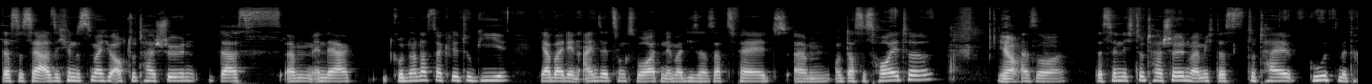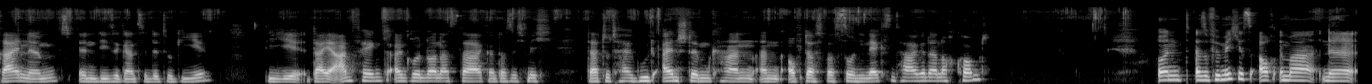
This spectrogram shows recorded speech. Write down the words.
Das ist ja, also ich finde es zum Beispiel auch total schön, dass ähm, in der Gründonnerstag-Liturgie ja bei den Einsetzungsworten immer dieser Satz fällt, ähm, und das ist heute. Ja. Also das finde ich total schön, weil mich das total gut mit reinnimmt in diese ganze Liturgie, die da ja anfängt an Gründonnerstag und dass ich mich da total gut einstimmen kann an, auf das, was so in die nächsten Tage da noch kommt. Und also für mich ist auch immer eine,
